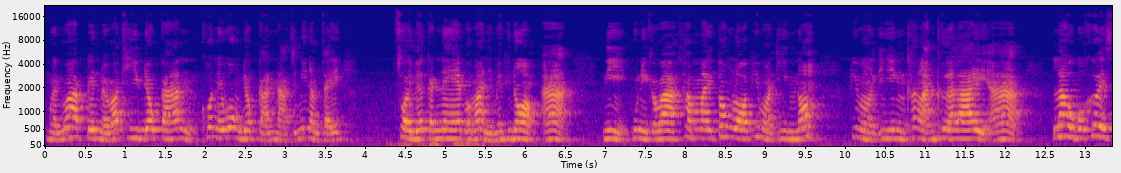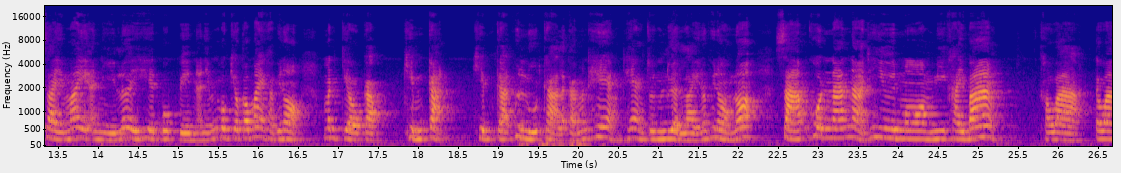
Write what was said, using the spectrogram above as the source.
เหมือนว่าเป็นแบบว่าทีมเดียวกัน คนในวงเดียวกันนะจะมีน้ำใจซอยเหลือกันแน่ประมาณนี้ไหมพี่น้องอะ นี่ผู้นี้ก็ว่าทำไมต้องรอพี่หมอนอิงเนาะพี่หมอนอิงข้างหลังคืออะไรอ่าเล่าบ่เคยใส่ไม้อันนี้เลยเฮ็ดบ่เป็น อันนี้มันบ่เกี่ยวกับไม้ค่ะพี่น้องมันเกี่ยวกับเข็มกัดเข็มกัดเพิ่นรูดค่ะแล้วก็มันแท่งแท่งจนเลือดไหลเนาะพี่น้องเนาะสามคนนั้นน่ะที่ยืนมองมีใครบ้าง เขาว่า แต่ว่า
